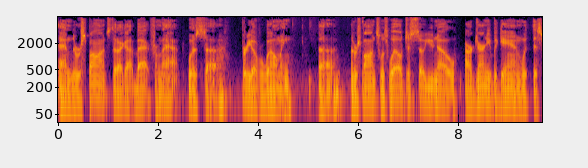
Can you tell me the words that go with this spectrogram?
And the response that I got back from that was uh, pretty overwhelming. Uh, the response was, well, just so you know, our journey began with this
